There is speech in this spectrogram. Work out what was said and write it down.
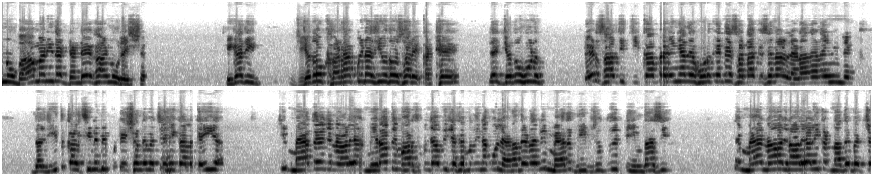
ਨੂੰ ਬਾਹ ਮਾਣੀ ਤਾਂ ਡੰਡੇ ਖਾਣ ਨੂੰ ਰਿਛ ਠੀਕ ਆ ਜੀ? ਜੀ। ਜਦੋਂ ਖਾਣਾ ਪੀਣਾ ਸੀ ਉਦੋਂ ਸਾਰੇ ਇਕੱਠੇ ਤੇ ਜਦੋਂ ਹੁਣ ਡੇਢ ਸਾਲ ਦੀ ਚੀਕਾਂ ਪੈ ਗਈਆਂ ਤੇ ਹੁਣ ਕਹਿੰਦੇ ਸਾਡਾ ਕਿਸੇ ਨਾਲ ਲੈਣਾ ਦੇਣਾ ਹੀ ਨਹੀਂ ਦਲਜੀਤ ਕਲਸੀ ਨੇ ਵੀ ਪਟੀਸ਼ਨ ਦੇ ਵਿੱਚ ਇਹੀ ਗੱਲ ਕਹੀ ਆ। ਕਿ ਮੈਂ ਤੇ ਜਨਾਲਿਆ ਮੇਰਾ ਤੇ ਵਾਰਸ ਪੰਜਾਬ ਦੀ ਜਥੇਬੰਦੀ ਨਾਲ ਕੋਈ ਲੈਣਾ ਦੇਣਾ ਨਹੀਂ ਮੈਂ ਤੇ ਦੀਪ ਸਿੱਧੂ ਦੀ ਟੀਮ ਦਾ ਸੀ। ਤੇ ਮੈਂ ਨਾ ਜਨਾਲੇ ਵਾਲੀ ਘਟਨਾ ਦੇ ਵਿੱਚ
